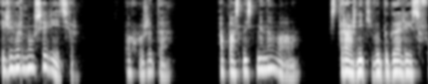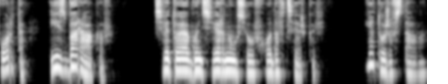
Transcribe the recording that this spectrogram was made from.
или вернулся ветер? Похоже, да. Опасность миновала. Стражники выбегали из форта и из бараков. Святой огонь свернулся у входа в церковь. Я тоже встала.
